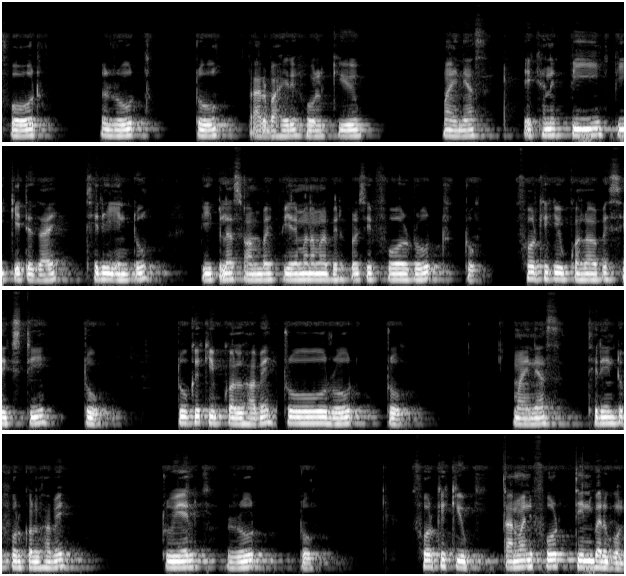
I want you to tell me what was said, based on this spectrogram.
ফোর রুট টু তার বাইরে হোল কিউব মাইনাস এখানে পি পি কেটে যায় three into p plus one by p এর মান আমরা বের করেছি ফোর রুট টু ফোরকে কিউব করলে হবে সিক্সটি টু টুকে কিউব করলে হবে two root two minus three into four করলে হবে টুয়েলভ রুট টু ফোরকে কিউব তার মানে ফোর তিনবার গুণ।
